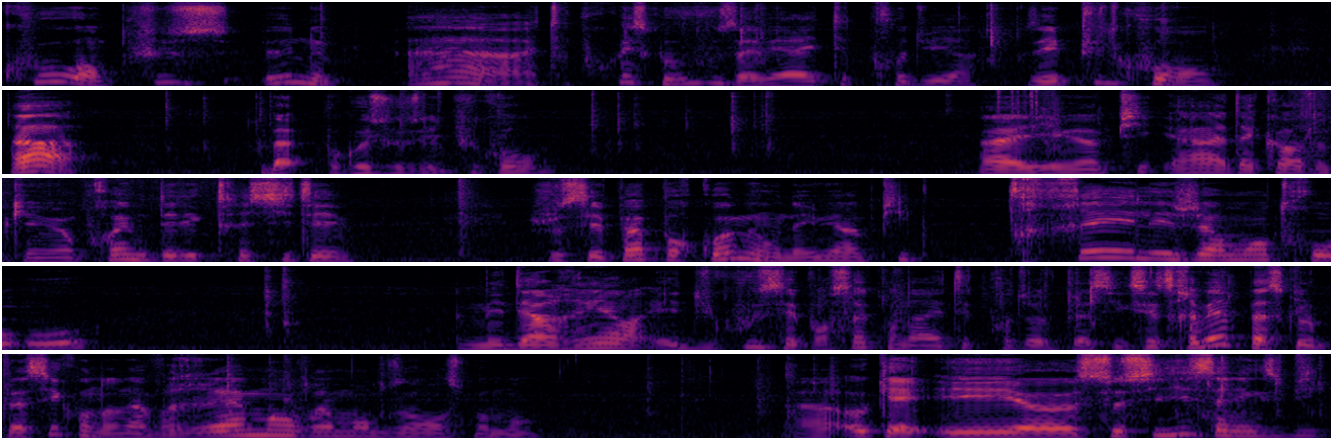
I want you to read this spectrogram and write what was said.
coup en plus, eux ne... Ah, attends, pourquoi est-ce que vous, vous avez arrêté de produire? Vous avez plus de courant. Ah Bah, pourquoi est-ce que vous avez plus de courant? Ah, il y a eu un pic... Ah, d'accord, donc il y a eu un problème d'électricité. Je sais pas pourquoi, mais on a eu un pic très légèrement trop haut. Mais d'un rien. Et du coup, c'est pour ça qu'on a arrêté de produire du plastique. C'est très bête, parce que le plastique, on en a vraiment, vraiment besoin en ce moment. Ah, ok, et euh, ceci dit, ça n'explique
